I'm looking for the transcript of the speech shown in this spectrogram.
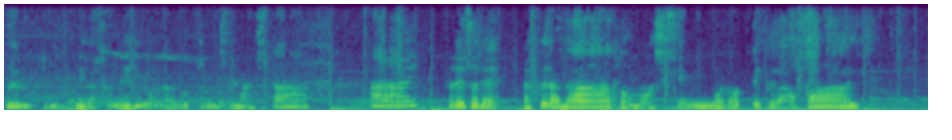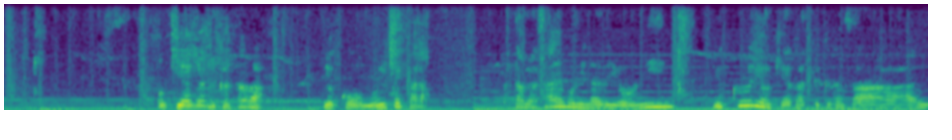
スーッと目が覚めるような動きにしました。はい。それぞれ楽だなぁと思う姿勢に戻ってください。起き上がる方は横を向いてから頭最後になるようにゆっくり起き上がってください。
